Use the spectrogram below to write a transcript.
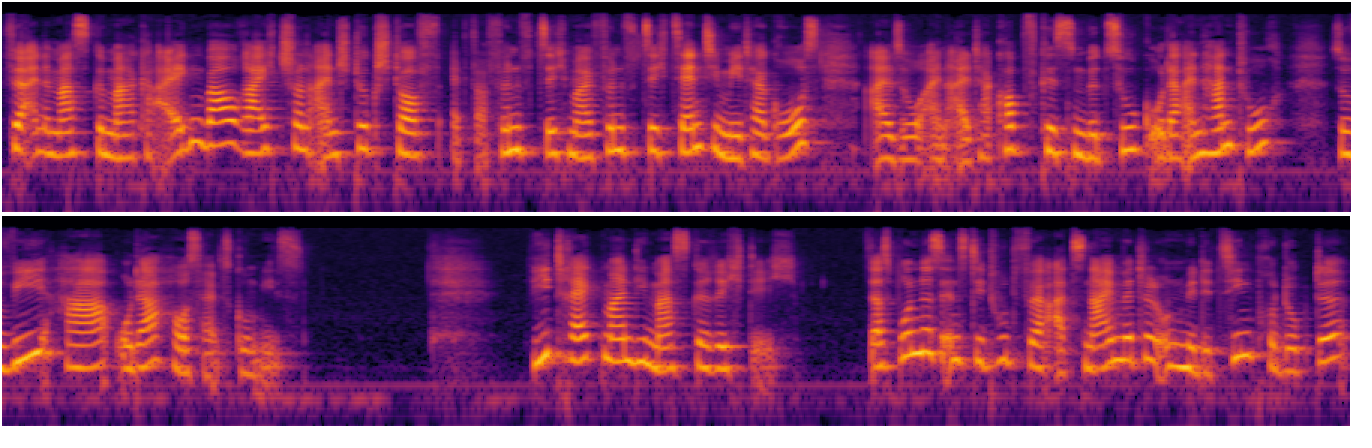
Für eine Maske Marke Eigenbau reicht schon ein Stück Stoff, etwa 50 mal 50 Zentimeter groß, also ein alter Kopfkissenbezug oder ein Handtuch, sowie Haar- oder Haushaltsgummis. Wie trägt man die Maske richtig? Das Bundesinstitut für Arzneimittel und Medizinprodukte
